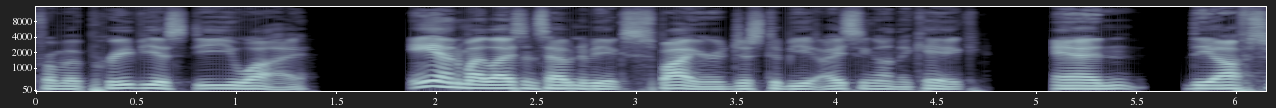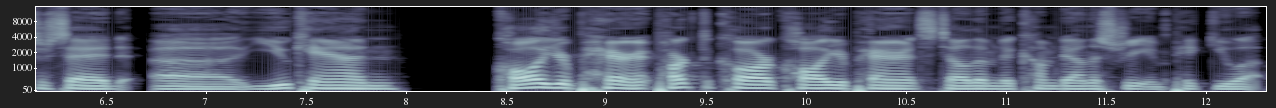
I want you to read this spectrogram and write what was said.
from a previous DUI, and my license happened to be expired just to be icing on the cake. And the officer said, uh, "You can call your parent, park the car, call your parents, tell them to come down the street and pick you up."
